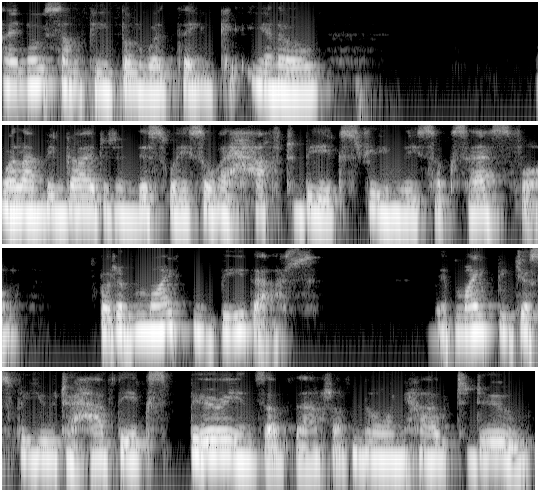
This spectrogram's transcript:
i know some people would think you know well, I'm being guided in this way, so I have to be extremely successful. But it mightn't be that. It might be just for you to have the experience of that, of knowing how to do,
